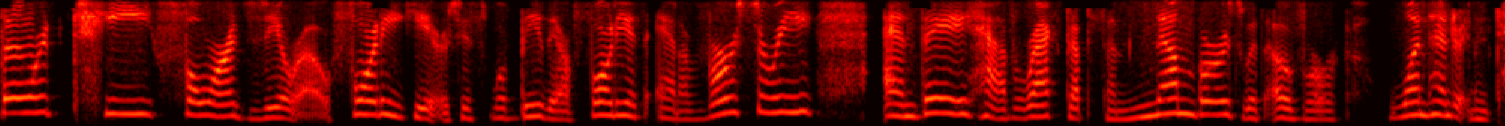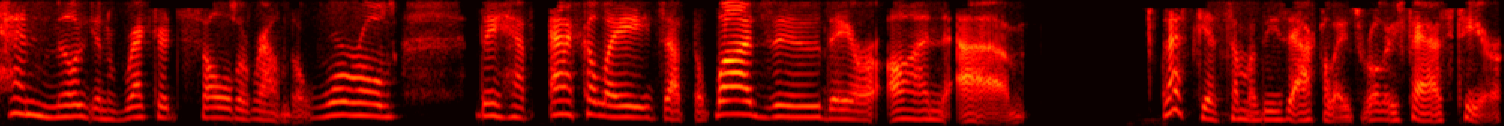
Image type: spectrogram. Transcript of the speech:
40, 40, 40 years. This will be their 40th anniversary, and they have racked up some numbers with over 110 million records sold around the world. They have accolades at the wazoo. They are on, um, let's get some of these accolades really fast here.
